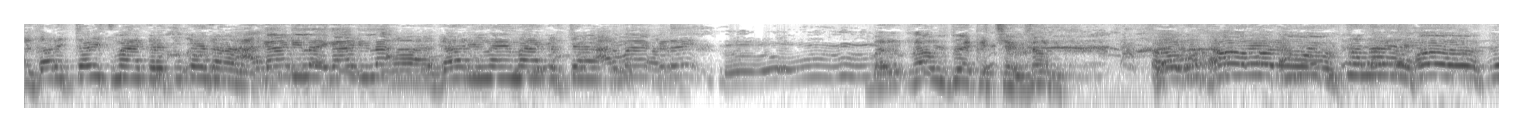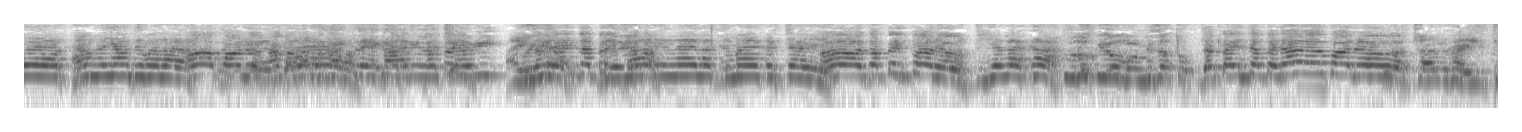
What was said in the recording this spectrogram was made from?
गाडी चाळीस माझ्याकडे तू काय जाणार अरे गाडीला आहे, गाडीला हा, गाडी नाही माझ्याकडे अरे चाळीस. माझ्याकडे बरं राहू दे तुझ्या कच्च्या जाऊ दे थांब रे, कुठं नाही? ए, थांब ना, येऊ दे मला गाडीला चावी आई, गाडी नाही लागत माझ्याकडे चाळीस तू गेला का तू लोक येऊ मग मी जातो चावी राहिली ती.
